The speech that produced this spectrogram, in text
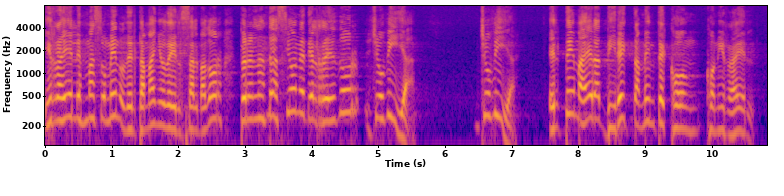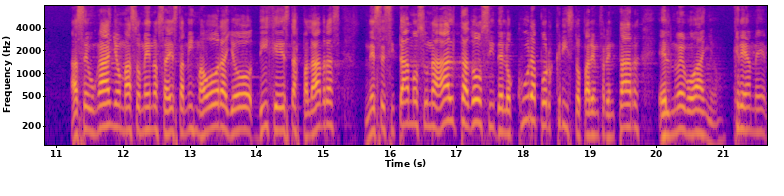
Israel es más o menos del tamaño de El Salvador, pero en las naciones de alrededor llovía, llovía. El tema era directamente con, con Israel. Hace un año más o menos a esta misma hora yo dije estas palabras. Necesitamos una alta dosis de locura por Cristo para enfrentar el nuevo año. Créame,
